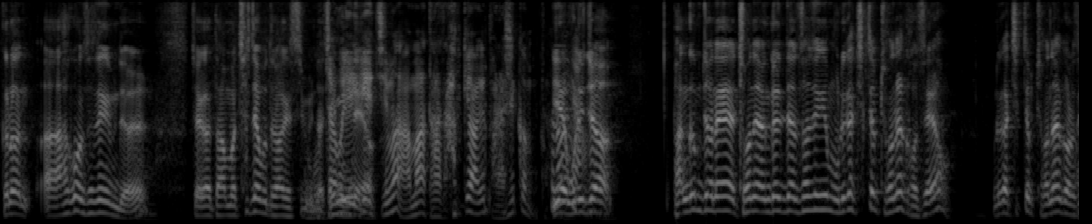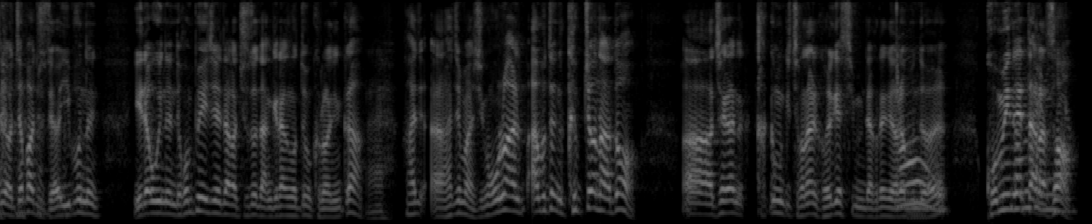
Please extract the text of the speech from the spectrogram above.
그런 아, 학원 선생님들 저희가 또 한번 찾아보도록 하겠습니다. 재밌네요. 얘기했지만 아마 다 합격하길 바라실 겁니다. 예, 우리 저 방금 전에 전화 연결된 선생님 우리가 직접 전화를 거세요. 우리가 직접 전화를 걸어서 여쭤봐 주세요. 이분은 일하고 있는데 홈페이지에다가 주소 남기라는 건 좀 그러니까 하지, 아, 하지 마시고 오늘 아무튼 급전화도 아, 제가 가끔 이렇게 전화를 걸겠습니다. 그러니까 여러분들 고민에 너무 따라서 재밌네요.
